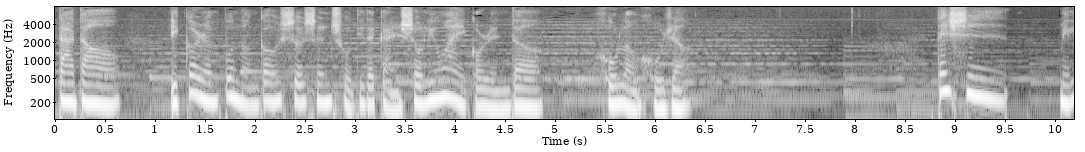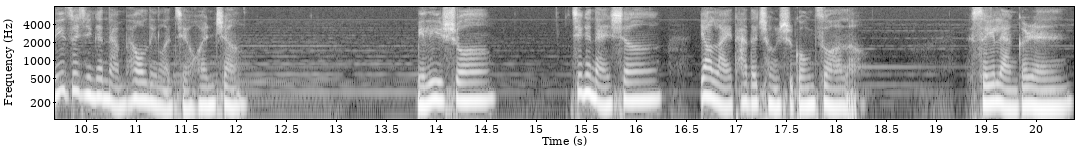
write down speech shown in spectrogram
大到一个人不能够设身处地的感受另外一个人的忽冷忽热。但是，米粒最近跟男朋友领了结婚证。米粒说，这个男生要来她的城市工作了，所以两个人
